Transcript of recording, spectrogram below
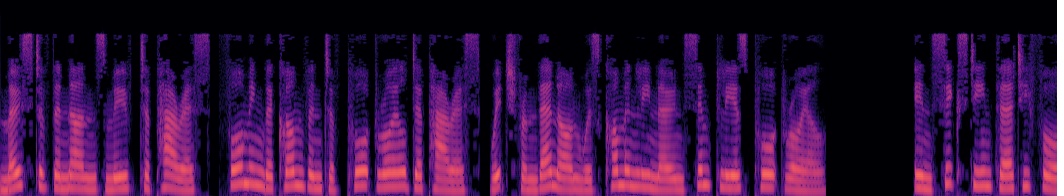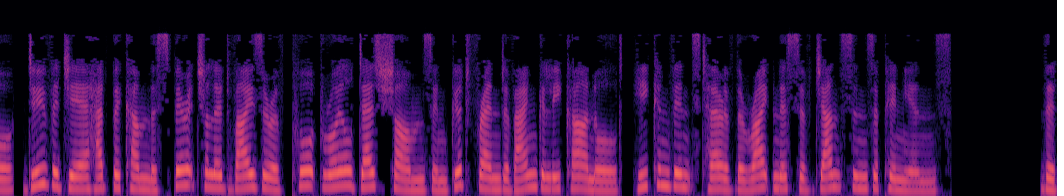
most of the nuns moved to Paris, forming the convent of Port Royal de Paris, which from then on was commonly known simply as Port Royal. In 1634, Duvergier had become the spiritual advisor of Port Royal des Champs and good friend of Angelique Arnauld, He convinced her of the rightness of Jansen's opinions. The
